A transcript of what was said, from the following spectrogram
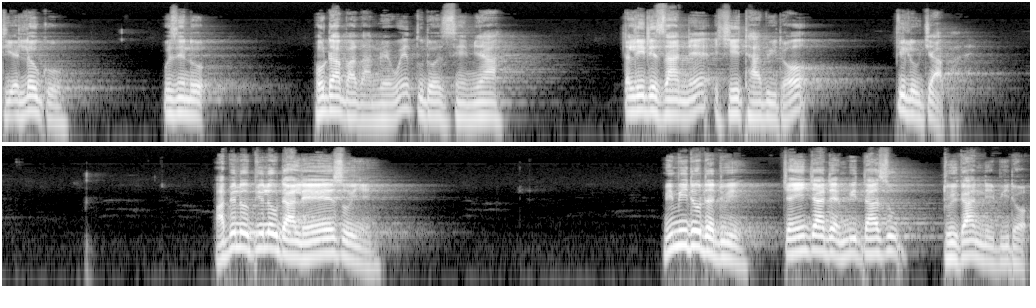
ဒီအလုပ်ကိုဦးဇင်းတို့ဗုဒ္ဓဘာသာနယ်ဝင်သူတော်စင်များတလေးတစားနဲ့အရေးထားပြီးတော့ပြုလုပ်ကြပါတယ်။ဘာဖြစ်လို့ပြုလုပ်တာလဲဆိုရင်မိမိတို့တွေကြံရင်ကြတဲ့မိသားစုတွေကနေပြီးတော့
